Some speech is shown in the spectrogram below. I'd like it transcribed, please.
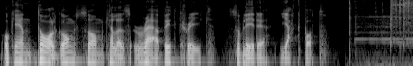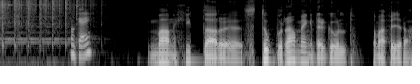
och en dalgång som kallades Rabbit Creek så blir det jackpot. Okej. Man hittar eh, stora mängder guld, de här fyra.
